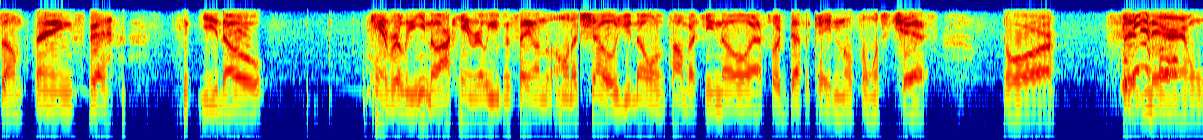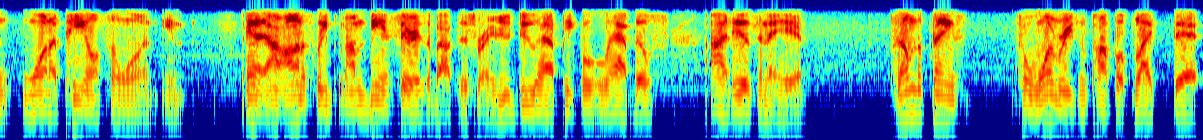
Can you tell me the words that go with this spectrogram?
some things that, you know, can't really, you know, I can't really even say on on a show. You know what I'm talking about? You know, as for defecating on someone's chest or sitting there and want to pee on someone. And, and I, honestly, I'm being serious about this, right? You do have people who have those ideas in their head. Some of the things, for one reason, pop up like that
